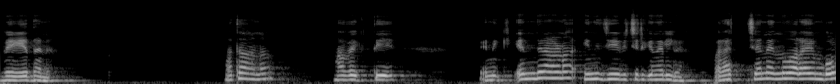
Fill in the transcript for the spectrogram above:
വേദന. അതാണ് ആ വ്യക്തിയെ എനിക്ക് എന്തിനാണ് ഇനി ജീവിച്ചിരിക്കുന്നില്ലേ ഒരച്ഛൻ എന്ന് പറയുമ്പോൾ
